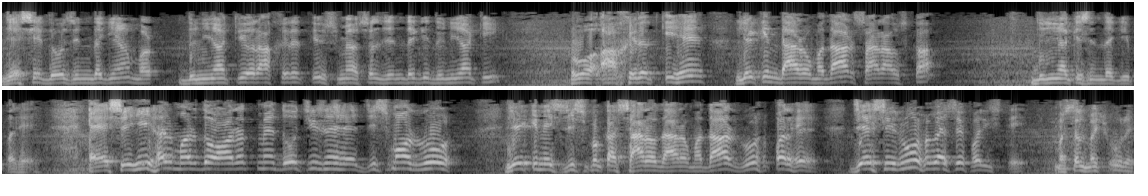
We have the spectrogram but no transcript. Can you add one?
جیسے دو زندگیاں دنیا کی اور آخرت کی، اس میں اصل زندگی دنیا کی، وہ آخرت کی ہے، لیکن دار و مدار سارا اس کا دنیا کی زندگی پر ہے۔ ایسے ہی ہر مرد و عورت میں دو چیزیں ہیں، جسم اور روح۔ لیکن اس جسم کا سارا دار و مدار روح پر ہے۔ جیسی روح ویسے فرشتے۔ مسل مشہور ہے۔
